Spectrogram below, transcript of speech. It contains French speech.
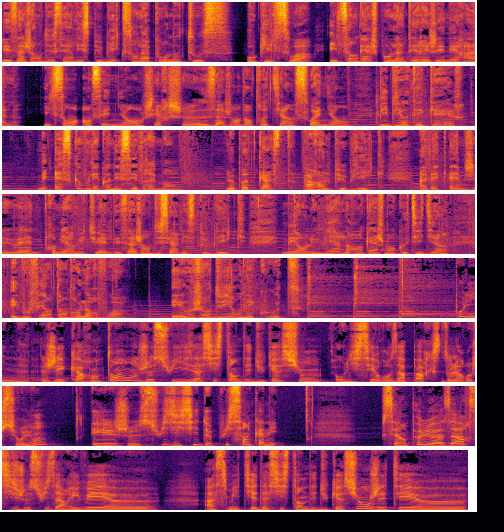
Les agents du service public sont là pour nous tous. Où qu'ils soient, ils s'engagent pour l'intérêt général. Ils sont enseignants, chercheuses, agents d'entretien, soignants, bibliothécaires. Mais est-ce que vous les connaissez vraiment? Le podcast Parole publique, avec MGEN, première mutuelle des agents du service public, met en lumière leur engagement quotidien et vous fait entendre leur voix. Et aujourd'hui, on écoute Pauline, j'ai 40 ans, je suis assistante d'éducation au lycée Rosa Parks de La Roche-sur-Yon et je suis ici depuis 5 années. C'est un peu le hasard si je suis arrivée euh, à ce métier d'assistante d'éducation. J'étais euh,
